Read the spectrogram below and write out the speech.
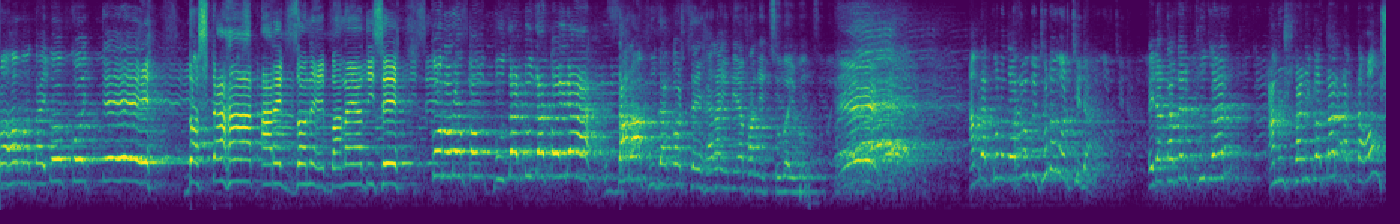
রহমত আইব কইতে। দশটা হাত আরেকজনে বানায়া দিছে। কোন রকম পূজা টুজা কইরা যারা পূজা করছে হেরাই নিয়া পানি চুবাইব আমরা কোন ধর্মকে ছোট করছি না। এটা তাদের পূজার আনুষ্ঠানিকতার একটা অংশ।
